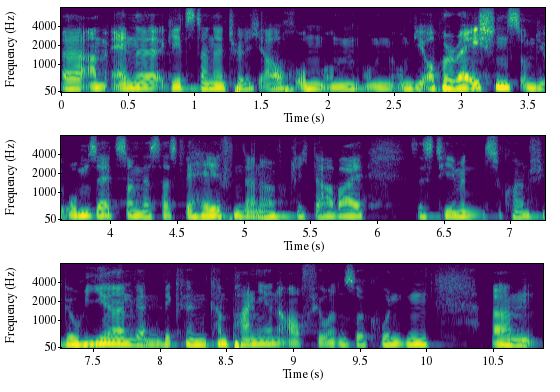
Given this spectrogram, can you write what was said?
äh, am Ende geht es dann natürlich auch um, um, um, um die Operations, um die Umsetzung. Das heißt, wir helfen dann auch wirklich dabei, Systeme zu konfigurieren. Wir entwickeln Kampagnen auch für unsere Kunden. Ähm,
